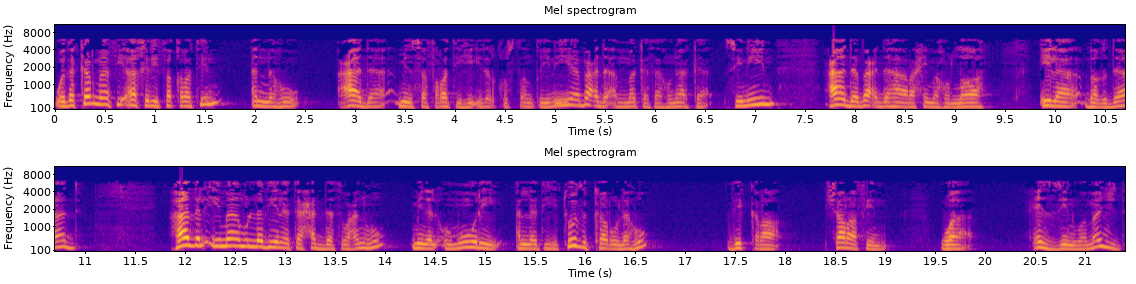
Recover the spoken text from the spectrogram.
وذكرنا في آخر فقرة أنه عاد من سفرته إلى القسطنطينية بعد أن مكث هناك سنين. عاد بعدها رحمه الله إلى بغداد. هذا الإمام الذي نتحدث عنه من الأمور التي تذكر له ذكرى شرف وعز ومجد.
